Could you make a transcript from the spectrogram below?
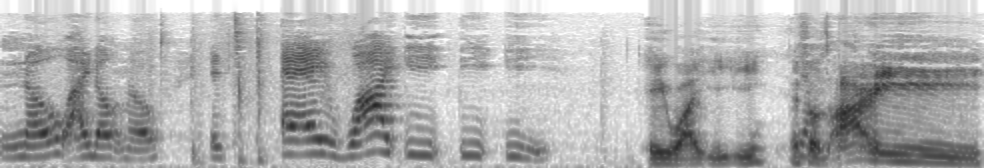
No, I don't know. It's A Y E E E. A Y E E. That Yeah. sounds I.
